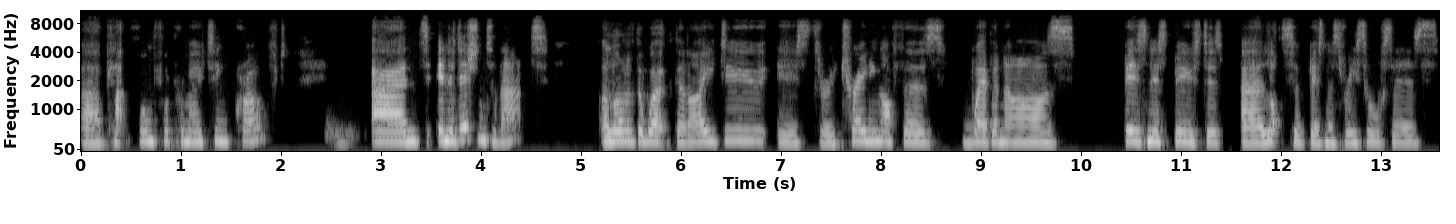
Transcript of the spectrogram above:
uh, platform for promoting craft. And in addition to that, a lot of the work that I do is through training offers, webinars, business boosters, uh, lots of business resources.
